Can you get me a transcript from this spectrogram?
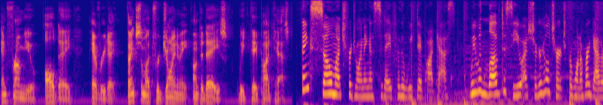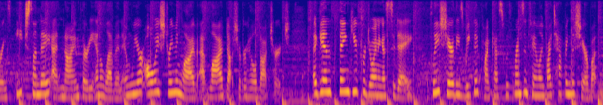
and from you all day, every day. Thanks so much for joining me on today's weekday podcast. Thanks so much for joining us today for the weekday podcast. We would love to see you at Sugar Hill Church for one of our gatherings each Sunday at 9:30 and 11, and we are always streaming live at live.sugarhill.church. Again, thank you for joining us today. Please share these weekday podcasts with friends and family by tapping the share button.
